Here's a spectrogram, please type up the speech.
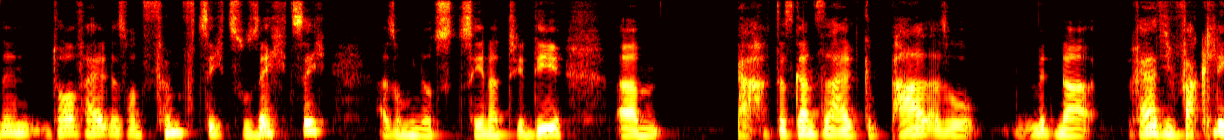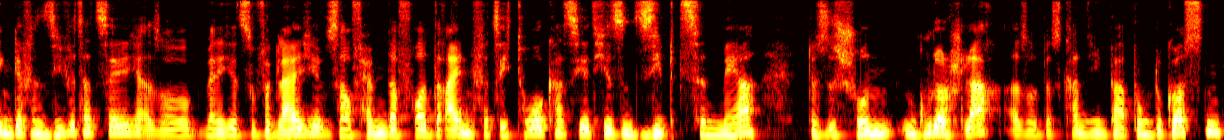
ein Torverhältnis von 50 zu 60, also minus 10er TD. Ähm, ja, das Ganze halt gepaart, also mit einer relativ wackeligen Defensive tatsächlich. Also, wenn ich jetzt so vergleiche, Southampton davor 43 Tore kassiert, hier sind 17 mehr. Das ist schon ein guter Schlag. Also, das kann sich ein paar Punkte kosten.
